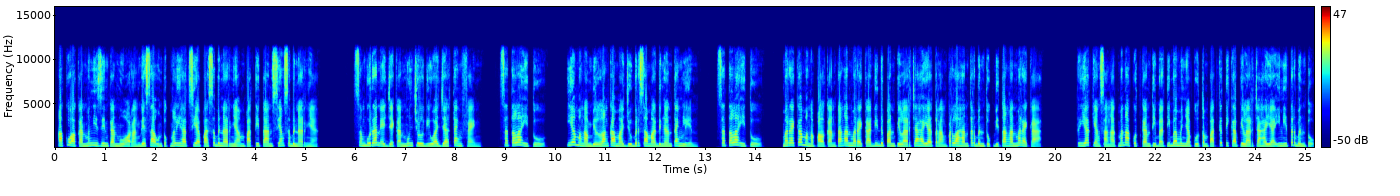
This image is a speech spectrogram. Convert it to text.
aku akan mengizinkanmu orang desa untuk melihat siapa sebenarnya empat titans yang sebenarnya. Semburan ejekan muncul di wajah Teng Feng. Setelah itu, ia mengambil langkah maju bersama dengan Teng Lin. Setelah itu, mereka mengepalkan tangan mereka di depan pilar cahaya terang perlahan terbentuk di tangan mereka. Riak yang sangat menakutkan tiba-tiba menyapu tempat ketika pilar cahaya ini terbentuk.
